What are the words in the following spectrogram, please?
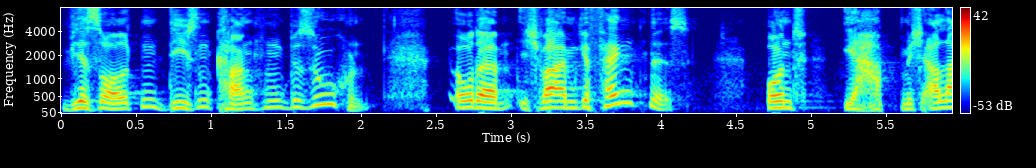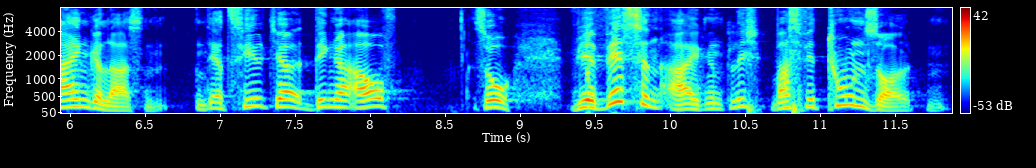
wir sollten diesen Kranken besuchen. Oder ich war im Gefängnis und ihr habt mich allein gelassen. Und er zählt ja Dinge auf. So, wir wissen eigentlich, was wir tun sollten.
